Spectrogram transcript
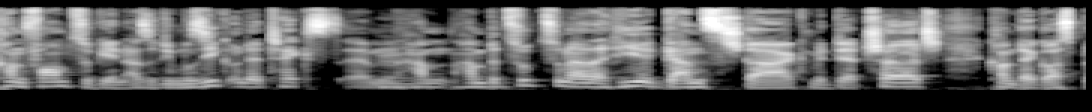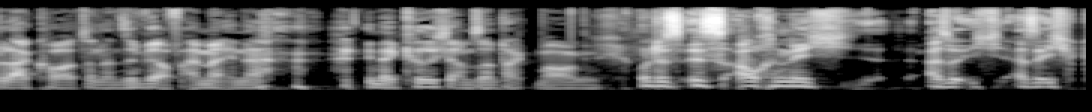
konform zu gehen. Also die Musik und der Text ähm, haben, haben Bezug zueinander. Hier ganz stark mit der Church kommt der Gospel-Akkord und dann sind wir auf einmal in der, in der Kirche am Sonntagmorgen. Und es ist auch nicht, also ich, also ich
